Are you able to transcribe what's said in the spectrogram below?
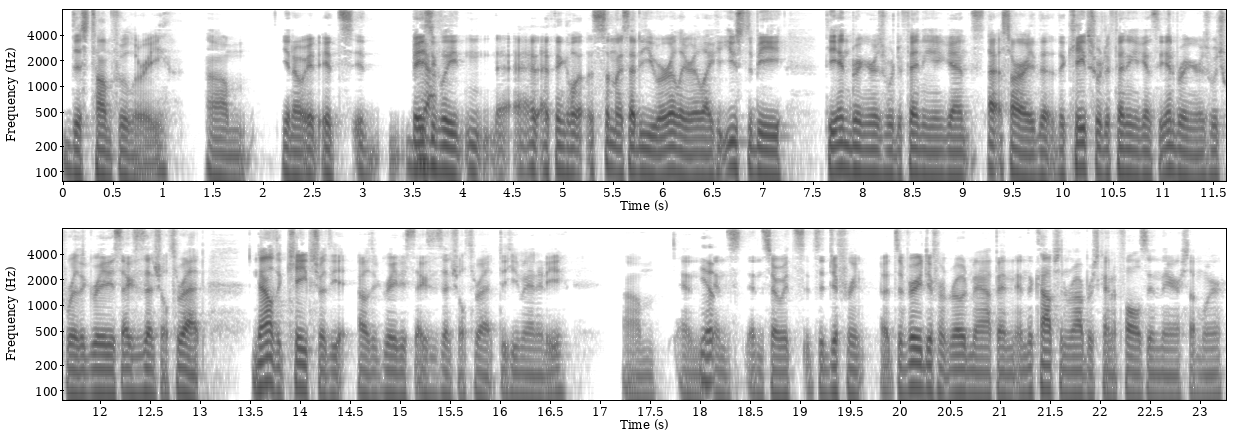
this tomfoolery. Um, you know, it, it's it basically. Yeah. I, I think something I said to you earlier. Like it used to be, the Endbringers were defending against. Uh, sorry, the the Capes were defending against the Endbringers, which were the greatest existential threat. Now the Capes are the are the greatest existential threat to humanity. Um, and yep. and and so it's it's a different it's a very different roadmap, and and the cops and robbers kind of falls in there somewhere.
